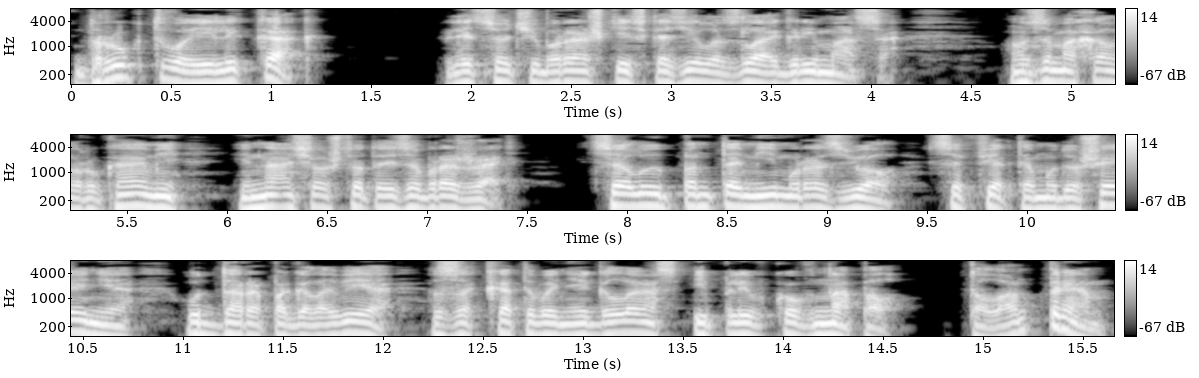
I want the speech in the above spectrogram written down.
«Друг твой или как?» Лицо Чебурашки исказило злая гримаса. Он замахал руками и начал что-то изображать. Целую пантомиму развел с эффектом удушения, удара по голове, закатывания глаз и плевков на пол. Талант прям.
